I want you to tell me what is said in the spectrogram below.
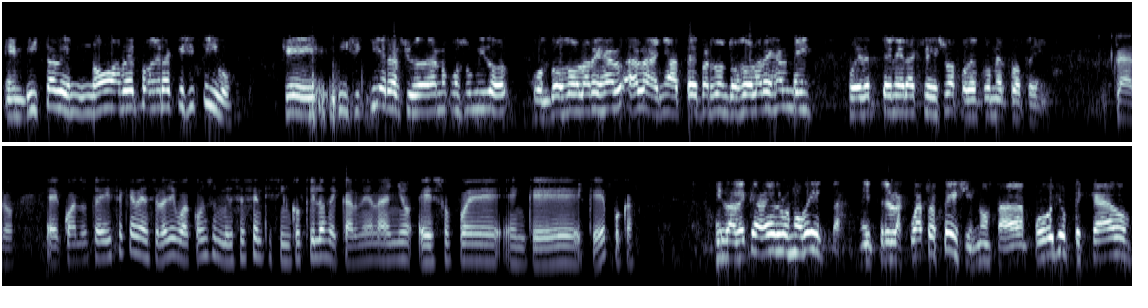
en vista de no haber poder adquisitivo que ni siquiera el ciudadano consumidor con dos dólares al, año, eh, perdón, dos dólares al mes, puede tener acceso a poder comer proteína. Claro. Eh, cuando usted dice que Venezuela llegó a consumir 65 kilos de carne al año, ¿eso fue en qué, qué época? En la década de los 90, entre las cuatro especies, ¿no? Estaba pollo, pescado,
